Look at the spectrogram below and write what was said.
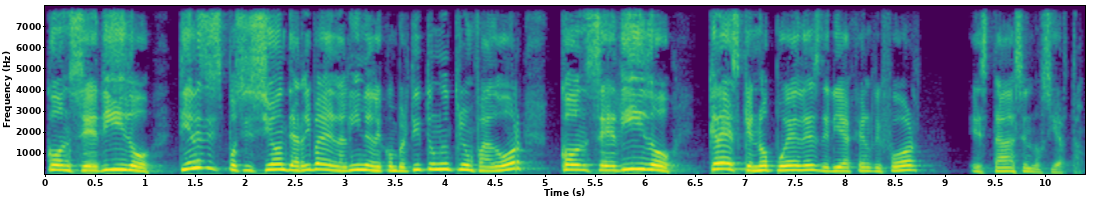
Concedido. ¿Tienes disposición de arriba de la línea de convertirte en un triunfador? Concedido. ¿Crees que no puedes? Diría Henry Ford. Estás en lo cierto.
